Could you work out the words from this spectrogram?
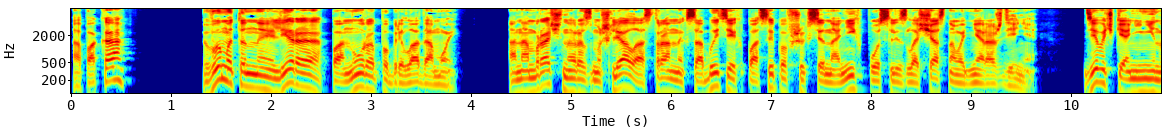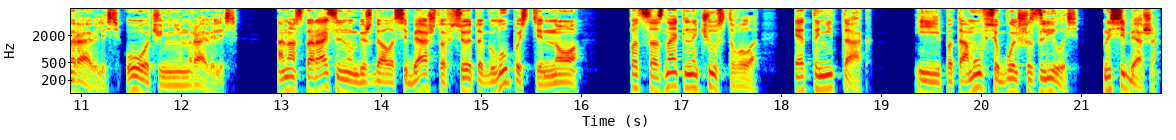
А пока... Вымотанная Лера понуро побрела домой. Она мрачно размышляла о странных событиях, посыпавшихся на них после злосчастного дня рождения. Девочке они не нравились, очень не нравились. Она старательно убеждала себя, что все это глупости, но подсознательно чувствовала, это не так. И потому все больше злилась. На себя же.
